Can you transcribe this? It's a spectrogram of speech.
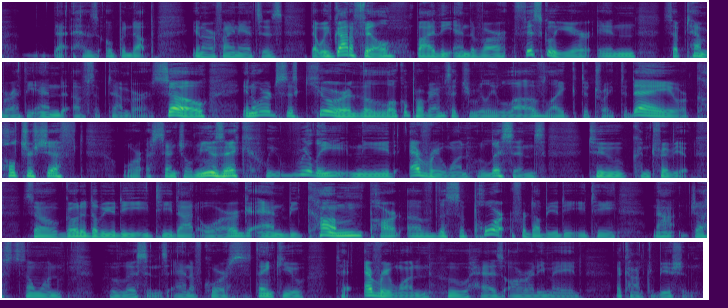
that has opened up in our finances that we've got to fill by the end of our fiscal year in September, at the end of September. So, in order to secure the local programs that you really love, like Detroit Today or Culture Shift or Essential Music, we really need everyone who listens to contribute. So go to WDET.org and become part of the support for WDET, not just someone who listens. And of course, thank you to everyone who has already made a contribution.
